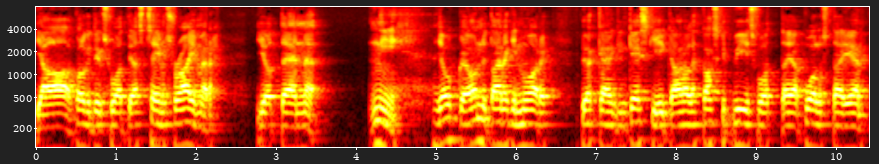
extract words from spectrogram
ja 31-vuotias James Reimer, joten niin, joukkue on nyt ainakin nuori hyökkäjänkin keski-ikä on alle 25 vuotta ja puolustajien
